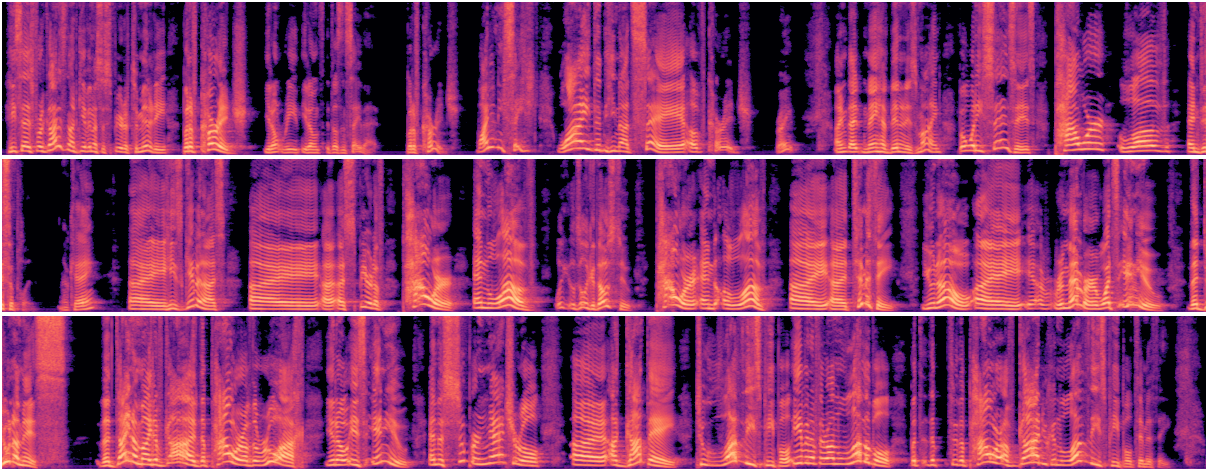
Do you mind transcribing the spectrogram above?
He says, For God has not given us a spirit of timidity, but of courage. You don't read, you don't, it doesn't say that, but of courage. Why didn't he say, why didn't he not say of courage, right? I mean, that may have been in his mind, but what he says is power, love, and discipline, okay? Uh, he's given us a, a, spirit of power and love. Let's look at those two power and love. Uh, uh, Timothy, you know, uh, remember what's in you the dunamis, the dynamite of God, the power of the Ruach, you know, is in you. And the supernatural uh, agape to love these people, even if they're unlovable, but the, through the power of God, you can love these people, Timothy.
